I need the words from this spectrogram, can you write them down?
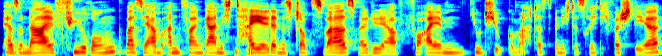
Personalführung, was ja am Anfang gar nicht mhm. Teil deines Jobs war, weil du ja vor allem YouTube gemacht hast, wenn ich das richtig verstehe.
